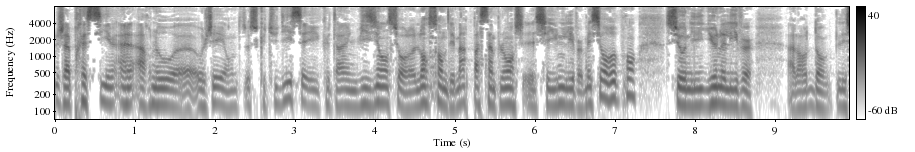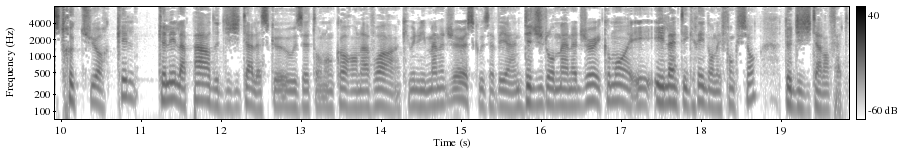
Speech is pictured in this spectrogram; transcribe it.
j'apprécie, hein, Arnaud Auger, de ce que tu dis, c'est que tu as une vision sur l'ensemble des marques, pas simplement chez, Unilever. Mais si on reprend sur Unilever, alors donc les structures, quelle est la part de digital? Est-ce que vous êtes encore en avoir un community manager? Est-ce que vous avez un digital manager? Et comment est, l'intégrer dans les fonctions de digital en fait?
